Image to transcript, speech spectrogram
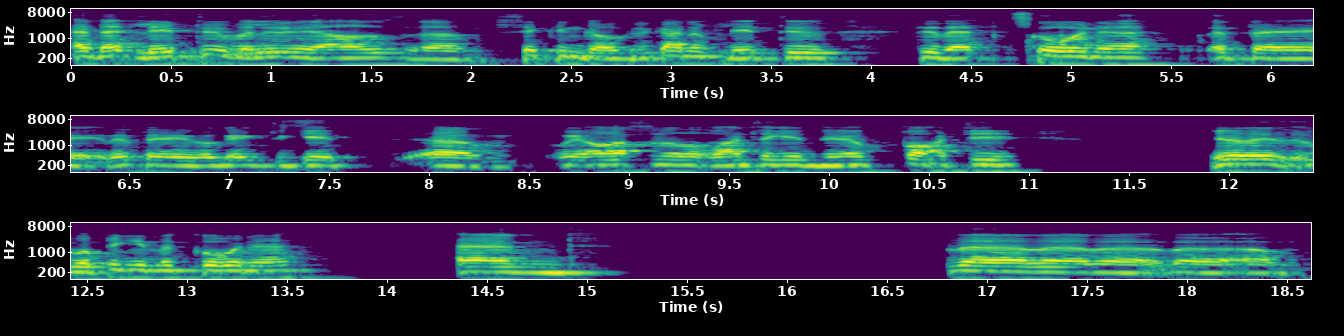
and that led to Villarreal's um, second goal. It kind of led to to that corner that they that they were going to get. Um, where Arsenal once again, you know, Partey, you know, they were picking the corner, and the the the the um,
